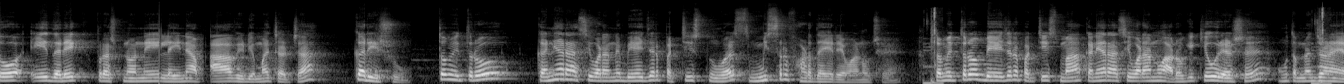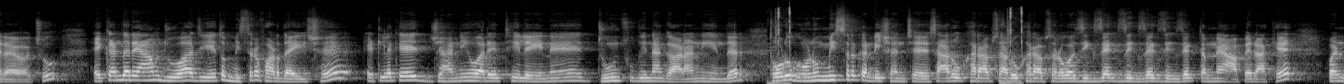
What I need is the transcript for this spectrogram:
તો એ દરેક પ્રશ્નોને લઈને આ વિડીયોમાં ચર્ચા કરીશું. તો મિત્રો, કન્યા રાશિવાળાને બે હજાર પચીસનું વર્ષ મિશ્ર ફળદાયી રહેવાનું છે. તો મિત્રો, બે હજાર પચીસમાં કન્યા રાશિવાળાનું આરોગ્ય કેવું રહેશે? હું તમને જણાવી રહ્યો છું. એકંદરે આમ જોવા જઈએ તો મિશ્ર ફળદાયી છે, એટલે કે જાન્યુઆરીથી લઈને જૂન સુધીના ગાળાની અંદર થોડું ઘણું મિશ્ર કન્ડિશન છે. સારું, ખરાબ સારું, ખરાબ સર્વ ઝિગઝેગ ઝિગઝેગ ઝિગઝેગ તમને આપે રાખે. પણ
